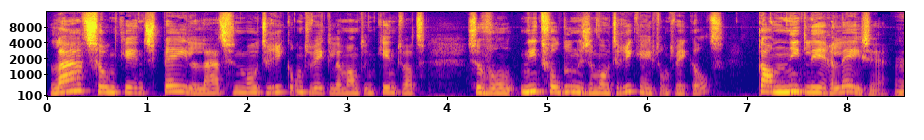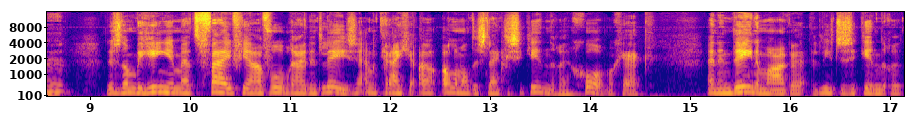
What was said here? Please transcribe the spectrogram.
Laat zo'n kind spelen, laat zijn motoriek ontwikkelen. Want een kind wat zo vol, niet voldoende zijn motoriek heeft ontwikkeld, kan niet leren lezen. Dus dan begin je met vijf jaar voorbereidend lezen en dan krijg je allemaal dyslectische kinderen. Goh, wat gek. En in Denemarken lieten ze kinderen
